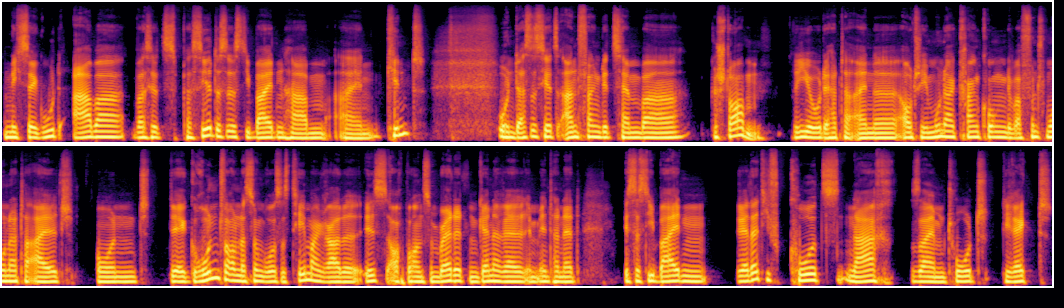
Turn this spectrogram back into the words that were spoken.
nicht sehr gut. Aber was jetzt passiert ist, ist, die beiden haben ein Kind und das ist jetzt Anfang Dezember gestorben. Rio, der hatte eine Autoimmunerkrankung, der war fünf Monate alt und der Grund, warum das so ein großes Thema gerade ist, auch bei uns im Reddit und generell im Internet, ist, dass die beiden relativ kurz nach seinem Tod direkt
